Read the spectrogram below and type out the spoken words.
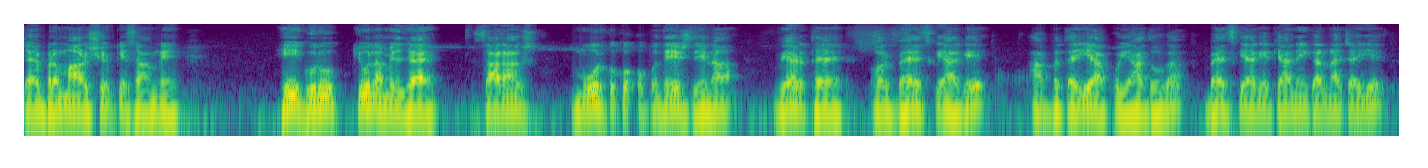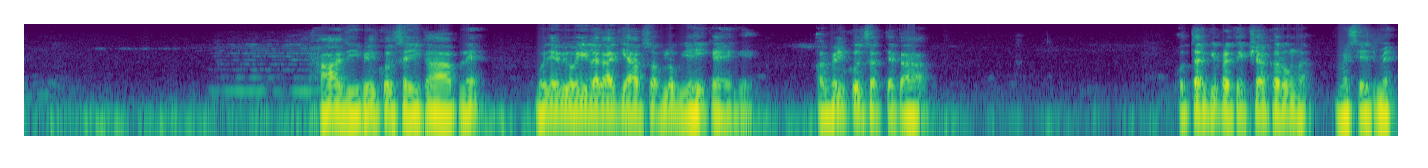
चाहे ब्रह्मा और शिव के सामने ही गुरु क्यों न मिल जाए। सारा मूर्ख को उपदेश देना व्यर्थ है और भैंस के आगे, आप बताइए, आपको याद होगा भैंस के आगे क्या नहीं करना चाहिए? हाँ जी, बिल्कुल सही कहा आपने। मुझे भी वही लगा कि आप सब लोग यही कहेंगे। और बिल्कुल सत्य कहा। उत्तर की प्रतीक्षा करूँगा मैसेज में।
